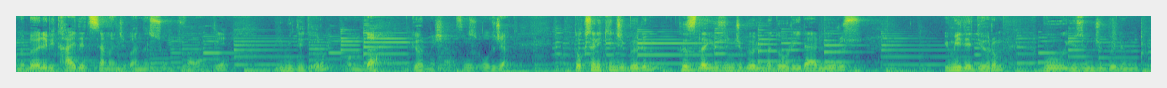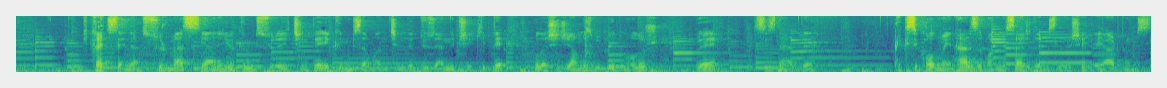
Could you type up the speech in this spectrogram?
bunu böyle bir kaydetsem acaba nasıl olur falan diye ümit ediyorum. Onu da görme şansınız olacak. 92. bölüm hızla 100. bölüme doğru ilerliyoruz. Ümit ediyorum bu 100. bölüm birkaç sene sürmez. Yani yakın bir süre içinde, yakın bir zaman içinde düzenli bir şekilde ulaşacağımız bir bölüm olur. Ve sizler de eksik olmayın her zaman mesajlarınızla ve şeyle yardımınız,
